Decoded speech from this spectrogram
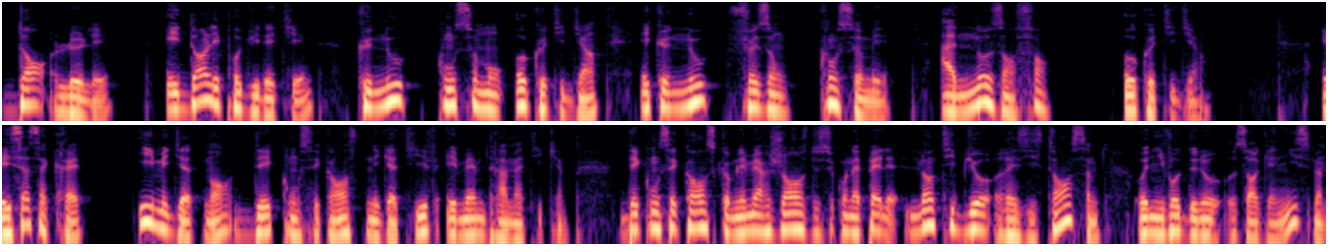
dans le lait et dans les produits laitiers que nous consommons au quotidien et que nous faisons consommer à nos enfants au quotidien. Et ça, ça crée immédiatement des conséquences négatives et même dramatiques. Des conséquences comme l'émergence de ce qu'on appelle l'antibiorésistance au niveau de nos organismes,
